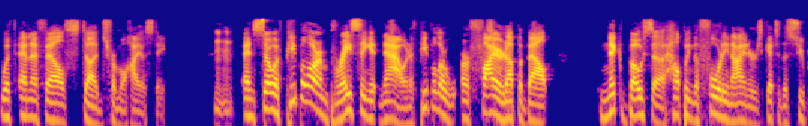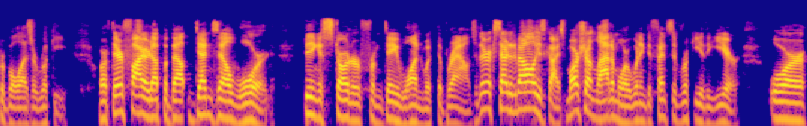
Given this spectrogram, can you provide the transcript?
with NFL studs from Ohio State. Mm-hmm. And so if people are embracing it now and if people are, are fired up about Nick Bosa helping the 49ers get to the Super Bowl as a rookie, or if they're fired up about Denzel Ward being a starter from day one with the Browns, or they're excited about all these guys, Marshon Lattimore winning Defensive Rookie of the Year, or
